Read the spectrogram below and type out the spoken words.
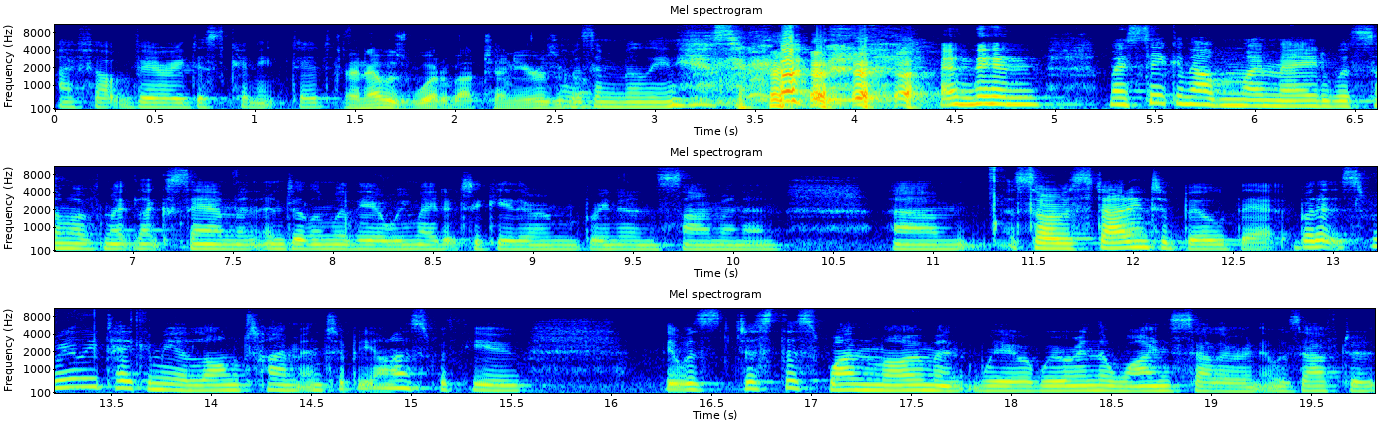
I felt very disconnected. And that was what about ten years ago? It was a million years ago. and then my second album I made with some of my, like Sam and, and Dylan were there. We made it together, and Brendan and Simon. And um, so I was starting to build that. But it's really taken me a long time. And to be honest with you, there was just this one moment where we were in the wine cellar, and it was after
